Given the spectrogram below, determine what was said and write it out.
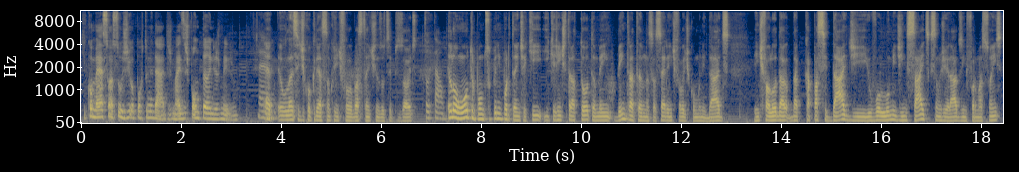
que começam a surgir oportunidades mais espontâneas mesmo. É. é, é o lance de cocriação que a gente falou bastante nos outros episódios. Total. Elon, um outro ponto super importante aqui e que a gente tratou também, bem tratando nessa série, a gente falou de comunidades, a gente falou da, da capacidade e o volume de insights que são gerados, informações,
